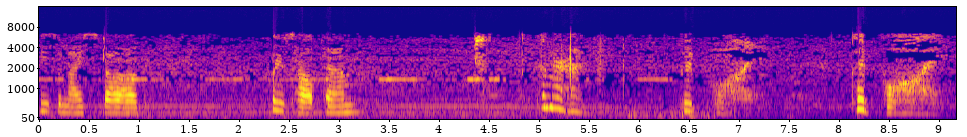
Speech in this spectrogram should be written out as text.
He's a nice dog. Please help him. Come on. Good boy. Good boy.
